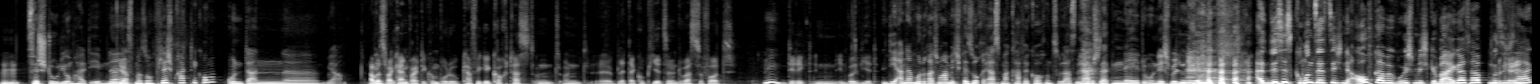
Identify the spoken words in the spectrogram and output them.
Mhm. Für Studium halt eben, ne? Ja. Erstmal so ein Pflichtpraktikum und dann, äh, ja. Aber es war ich kein Praktikum, wo du Kaffee gekocht hast und, und äh, Blätter kopiert, sondern du warst sofort Hm. direkt in, involviert. Die anderen Moderatoren haben mich versucht, erstmal Kaffee kochen zu lassen. Da habe ich gesagt, nee, du, nicht mit mir. Also das ist grundsätzlich eine Aufgabe, wo ich mich geweigert habe, muss ich Okay. sagen.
